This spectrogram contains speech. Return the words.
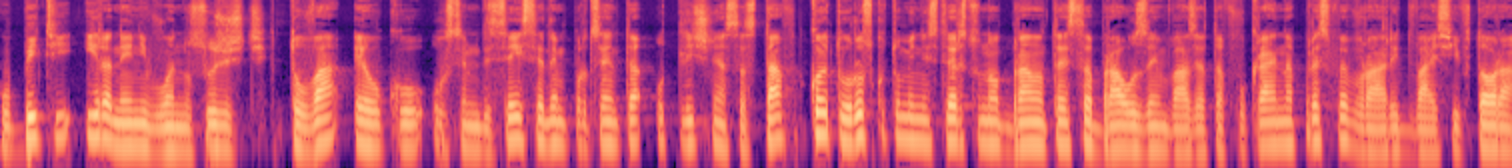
убити и ранени военнослужащи. Това е около 87% от личния състав, който Руското министерство на отбраната е събрало за инвазията в Украина през февруари 22.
